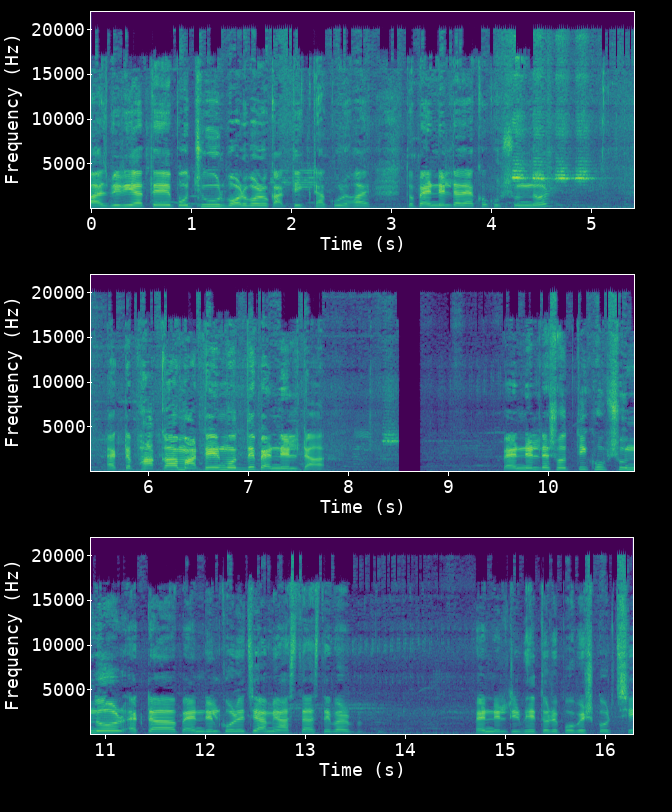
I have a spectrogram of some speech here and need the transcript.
বাঁশবেরিয়াতে প্রচুর বড় বড় কার্তিক ঠাকুর হয়, তো প্যান্ডেলটা দেখো খুব সুন্দর। একটা ফাঁকা মাঠের মধ্যে প্যান্ডেলটা। প্যান্ডেলটা সত্যি খুব সুন্দর একটা প্যান্ডেল করেছে। আমি আস্তে আস্তে এবার প্যান্ডেলটির ভেতরে প্রবেশ করছি।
